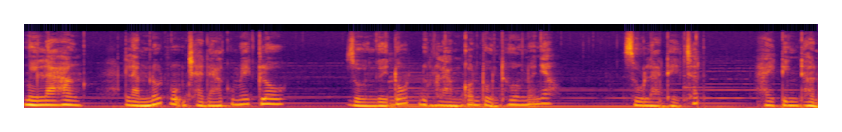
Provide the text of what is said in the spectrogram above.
Mình là hằng, làm nốt mụn trà đá của meclo rồi người tốt đừng làm con tổn thương nữa nhé. Dù là thể chất hay tinh thần.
